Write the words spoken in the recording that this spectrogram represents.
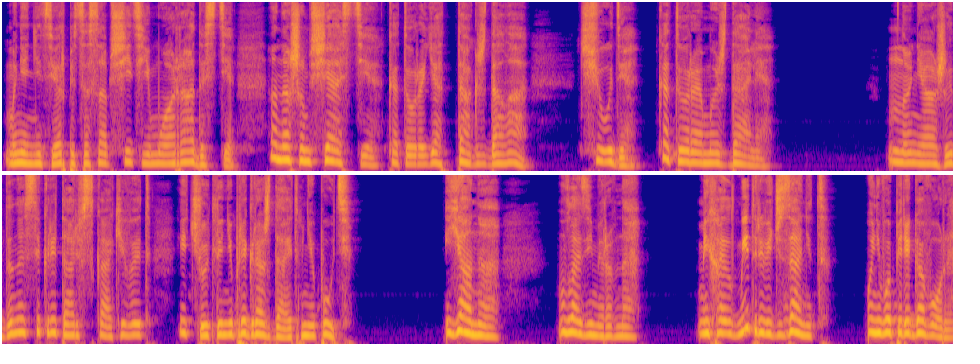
Мне не терпится сообщить ему о радости, о нашем счастье, которое я так ждала, чуде, которое мы ждали. Но неожиданно секретарь вскакивает и чуть ли не преграждает мне путь. «Яна Владимировна, Михаил Дмитриевич занят». У него переговоры».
